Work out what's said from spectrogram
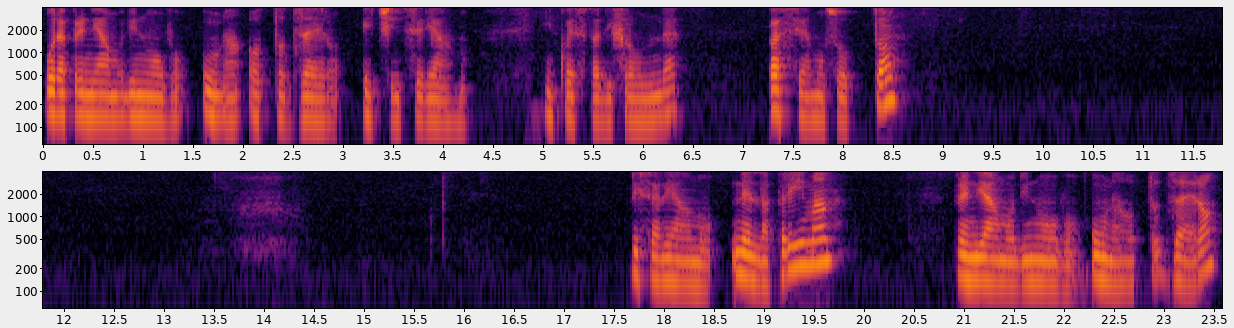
Ora prendiamo di nuovo una 80 e ci inseriamo in questa di fronte passiamo sotto risaliamo nella prima. Prendiamo di nuovo una 80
